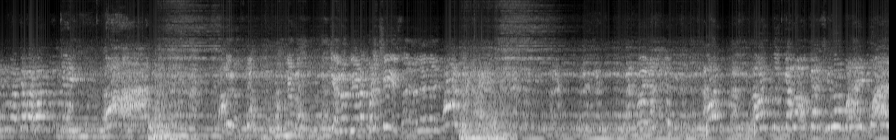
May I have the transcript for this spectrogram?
নির্বাচনে কেন? তুই এটা করেছিস ওকে সিঁদুর পরাই বল!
